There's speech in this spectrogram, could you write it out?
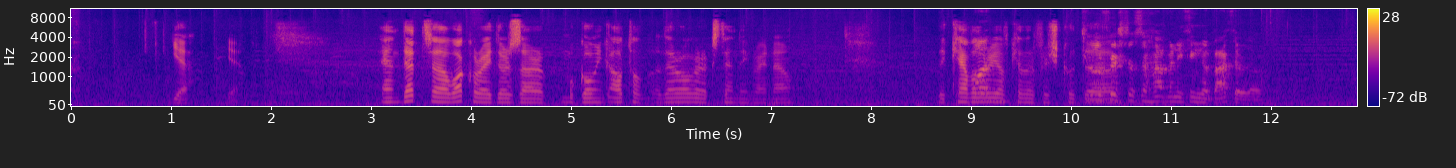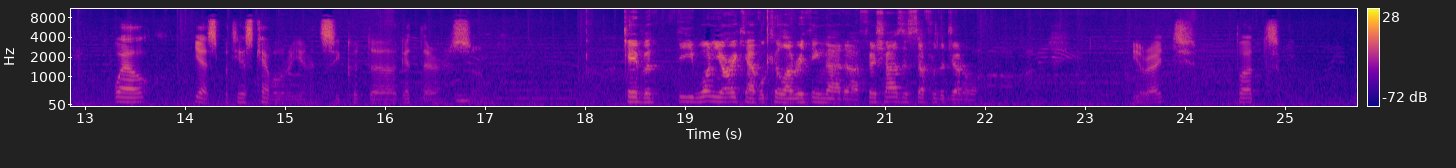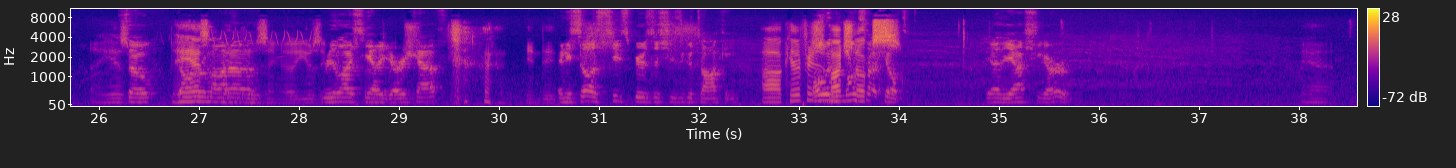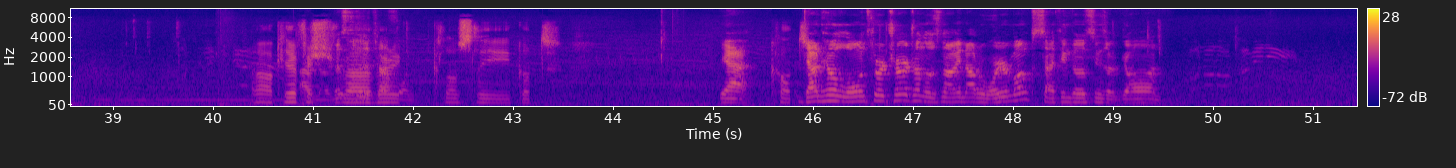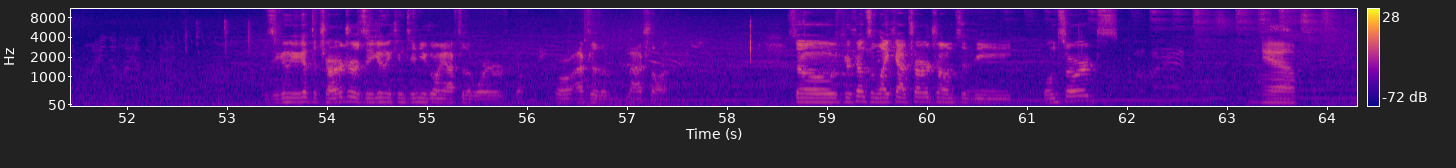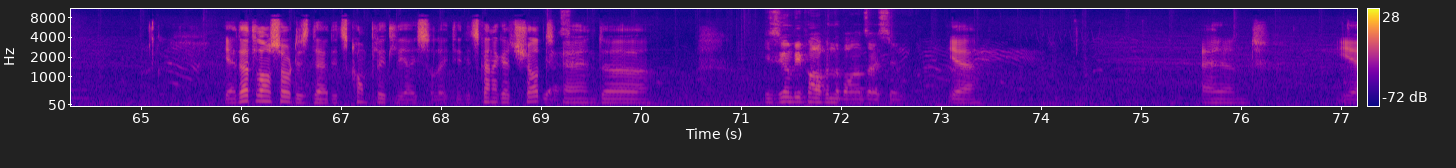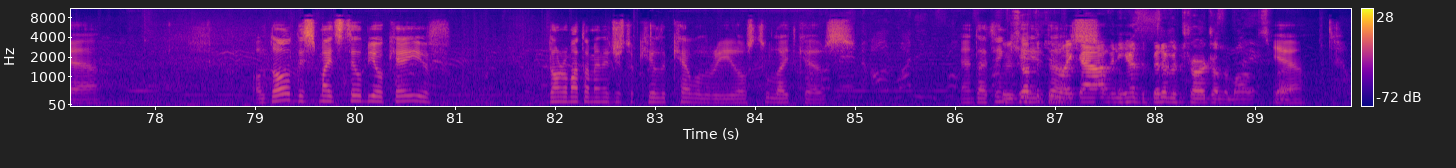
And that uh, Wako Raiders are going out of. They're overextending right now. The cavalry Uh, of Killerfish could. Uh, Killerfish doesn't have anything back there though. well, yes, but he has cavalry units. He could uh, get there. So Okay, but the one yard cab will kill everything that uh, Fish has except for the general. you're right, but uh, he has. So he Don Rumata losing, uh, using. realized he had a yard cab, Indeed. and he still has two spears of Shizugatake. Uh, Killerfish's Oh, and the match monks looks. killed. Yeah, the Ashigaru. Yeah. Oh, Killerfish is uh, very one. closely got Yeah, caught. downhill lone sword charge on those nine Naginata warrior monks. I think those things are gone. Is he gonna get the charge, or is he gonna continue going after the warrior, or after the matchlock? So here comes a light cap charge onto the lone swords. Yeah. Yeah, that longsword is dead. It's completely isolated. It's gonna get shot Yes. and uh, He's gonna be popping the bonds, I assume. yeah. And yeah. Although this might still be okay if Don Ramata manages to kill the cavalry, those two light cavs. And I So think he's he got the two does. and he has a bit of a charge on the monks. Yeah.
